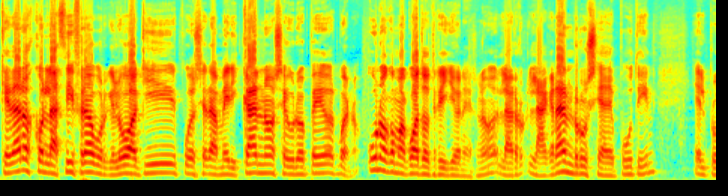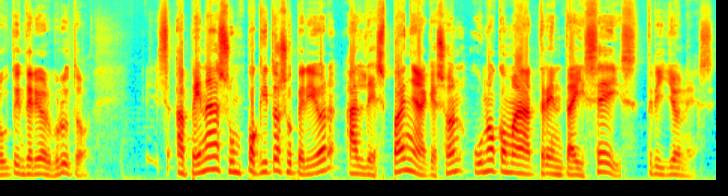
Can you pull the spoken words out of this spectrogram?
quedaros con la cifra, porque luego aquí puede ser americanos, europeos, bueno, 1,4 trillones, ¿no? La, gran Rusia de Putin, el Producto Interior Bruto. Es apenas un poquito superior al de España, que son 1,36 trillones.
